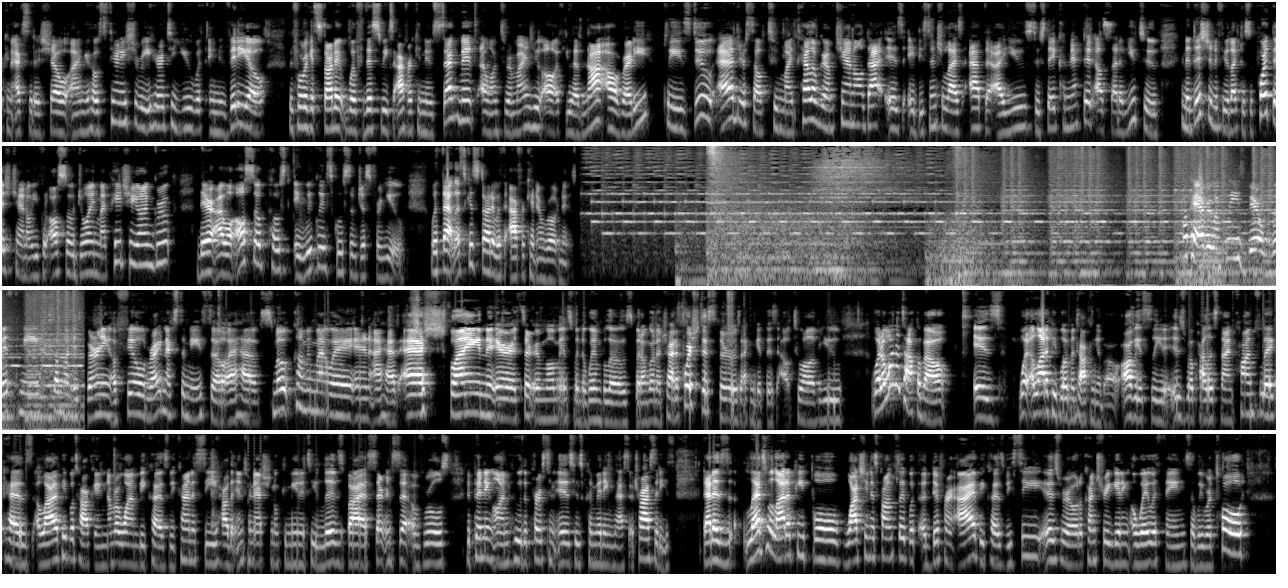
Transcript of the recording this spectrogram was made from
Afrikan Exodus Show. I'm your host, Tierney Cherie, here to you with a new video. Before we get started with this week's African News segment, I want to remind you all if you have not already, please do add yourself to my Telegram channel. That is a decentralized app that I use to stay connected outside of YouTube. In addition, if you'd like to support this channel, you could also join my Patreon group. There, I will also post a weekly exclusive just for you. With that, let's get started with African and world news. Okay, everyone, please bear with me. Someone is burning a field right next to me, so I have smoke coming my way and I have ash flying in the air at certain moments when the wind blows. But I'm going to try to push this through so I can get this out to all of you. What I want to talk about is what a lot of people have been talking about. Obviously, the Israel Palestine conflict has a lot of people talking. Number one, because we kind of see how the international community lives by a certain set of rules depending on who the person is who's committing mass atrocities. That has led to a lot of people watching this conflict with a different eye because we see Israel, the country, getting away with things that we were told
